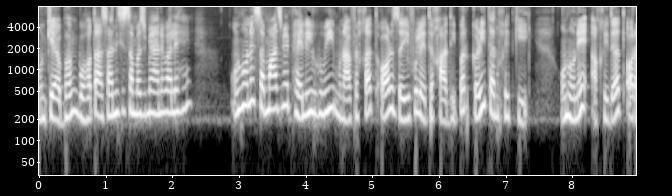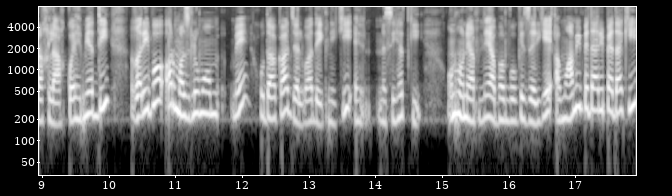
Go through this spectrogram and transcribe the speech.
उनके अभंग बहुत आसानी से समझ में आने वाले हैं। उन्होंने समाज में फैली हुई मुनाफ़त और ज़यीफ़ुल पर कड़ी तनखीद की। उन्होंने अक़ीदत और अखलाक को अहमियत दी, गरीबों और मज़लूमों में खुदा का जलवा देखने की नसीहत की। उन्होंने अपने अभंगों के ज़रिए अवामी बेदारी पैदा की,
